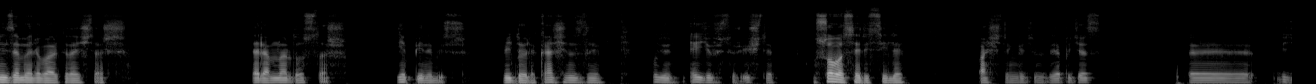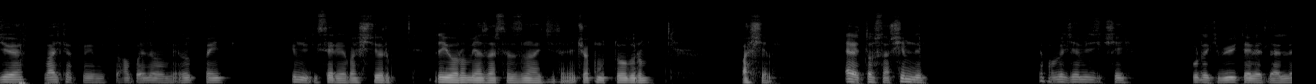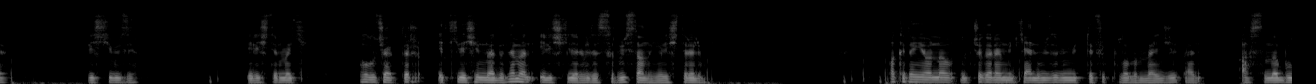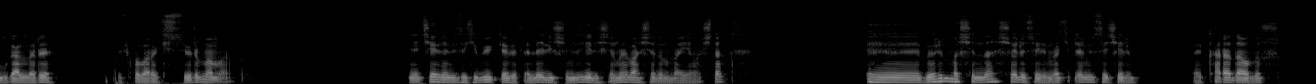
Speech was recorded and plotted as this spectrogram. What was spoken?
Hepinize merhaba arkadaşlar. Selamlar dostlar. Yepyeni bir video ile karşınızdayım. Bugün Age of History 3'te Kosova serisiyle başlangıcımızı yapacağız. Ee, videoya like atmayı abone olmayı unutmayın. Şimdilik seriye başlıyorum. Bir de yorum yazarsanız nacizane çok mutlu olurum. Başlayalım. Evet dostlar şimdi yapabileceğimiz ilk şey buradaki büyük devletlerle ilişkimizi geliştirmek olacaktır. Etkileşimlerden hemen ilişkilerimizi Sırbistan'la geliştirelim. Makedonya Arnavutluk çok önemli. Kendimize bir müttefik bulalım bence. Ben aslında Bulgarları müttefik olarak istiyorum ama yine çevremizdeki büyük devletlerle ilişkimizi geliştirmeye başladım ben yavaştan. Ee, bölüm başında şöyle söyleyeyim. Rakiplerimizi seçelim. Ee, Karadağ olur.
